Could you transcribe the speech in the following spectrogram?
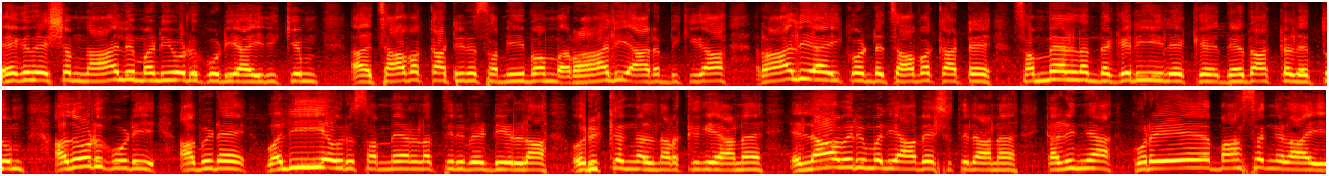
ഏകദേശം നാല് മണിയോട് കൂടിയായിരിക്കും ആ, ചാവക്കാട്ടിന് സമീപം റാലി ആരംഭിക്കുക. റാലി ആയിക്കൊണ്ട് ചാവക്കാട്ടെ സമ്മേളന നഗരിയിലേക്ക് നേതാക്കൾ എത്തും അതോടുകൂടി അവിടെ വലിയ ഒരു സമ്മേളനത്തിന് വേണ്ടിയുള്ള ഒരുക്കങ്ങൾ നടക്കുകയാണ്. എല്ലാവരും വലിയ ആവേശത്തിലാണ്. കഴിഞ്ഞ കുറേ മാസങ്ങളായി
